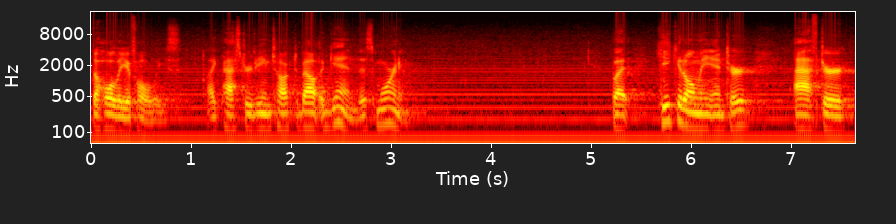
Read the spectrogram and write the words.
the Holy of Holies, like Pastor Dean talked about again this morning. But he could only enter after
